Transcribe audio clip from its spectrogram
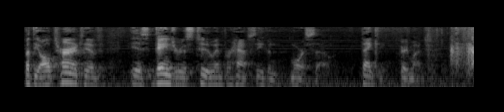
But the alternative is dangerous too, and perhaps even more so. Thank you very much.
